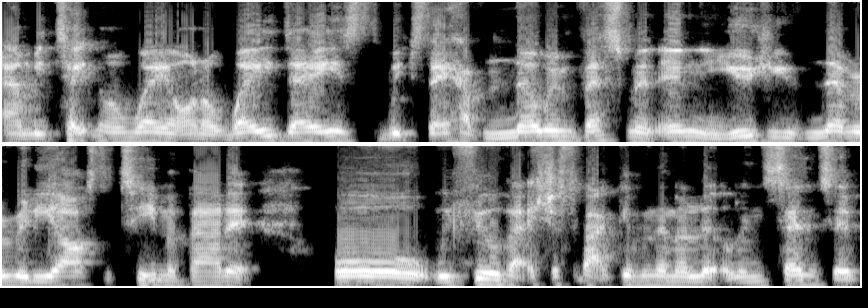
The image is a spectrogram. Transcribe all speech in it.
and we take them away on away days which they have no investment in. Usually you've never really asked the team about it or we feel that it's just about giving them a little incentive.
